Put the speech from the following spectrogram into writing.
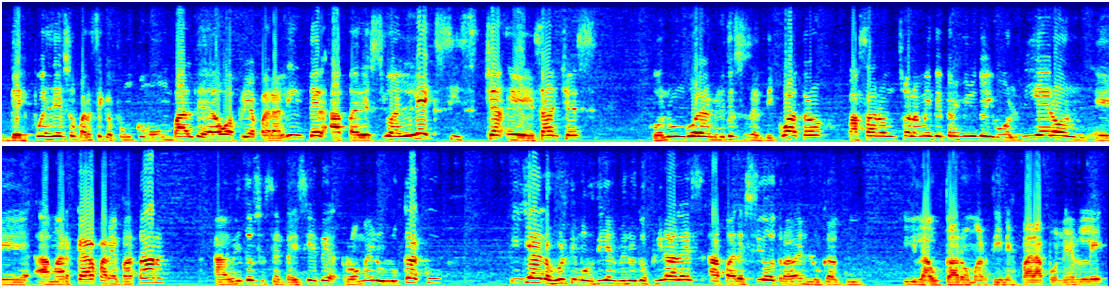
después de eso parece que fue un, como un balde de agua fría para el Inter. Apareció Alexis eh, Sánchez con un gol al minuto 64. Pasaron solamente 3 minutos y volvieron eh, a marcar para empatar. Al minuto 67 Romelu Lukaku. Y ya en los últimos 10 minutos finales apareció otra vez Lukaku y Lautaro Martínez para ponerle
